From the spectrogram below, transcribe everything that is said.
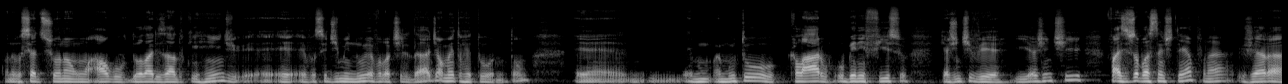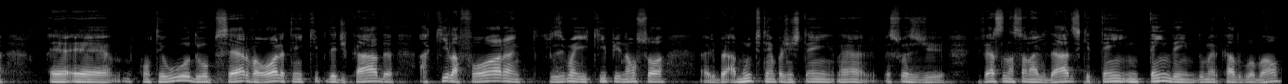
quando você adiciona um, algo dolarizado que rende, é, é, é você diminui a volatilidade e aumenta o retorno. Então, é, é, é, muito claro o benefício que a gente vê. E a gente faz isso há bastante tempo, né? Gera é, é, conteúdo, observa, olha, tem equipe dedicada aqui lá fora, inclusive uma equipe não só é, há muito tempo a gente tem né, pessoas de diversas nacionalidades que tem, entendem do mercado global.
